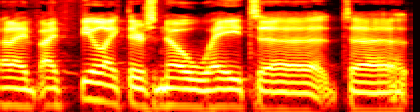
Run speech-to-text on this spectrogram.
But I, I feel like there's no way to to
